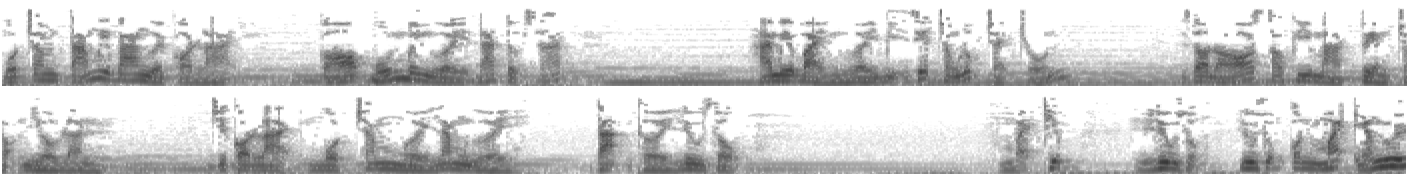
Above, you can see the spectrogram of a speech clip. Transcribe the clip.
183 người còn lại có 40 người đã tự sát. 27 người bị giết trong lúc chạy trốn. Do đó sau khi mà tuyển chọn nhiều lần Chỉ còn lại 115 người Tạm thời lưu dụng. Mẹ kiếp Lưu dụng, lưu dụng con mẹ nhà ngươi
